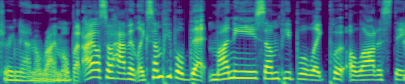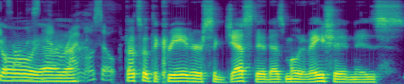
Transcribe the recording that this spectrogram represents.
during NaNoWriMo. But I also haven't, like, some people bet money, some people, like, put a lot of stakes on Oh, this yeah, yeah. NaNoWriMo. So That's what the creator suggested as motivation. Is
